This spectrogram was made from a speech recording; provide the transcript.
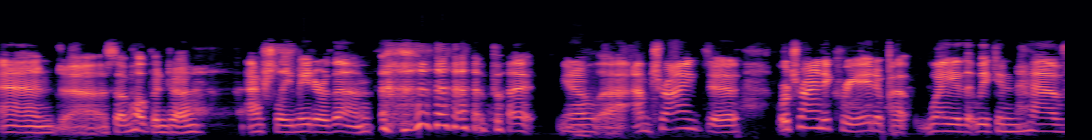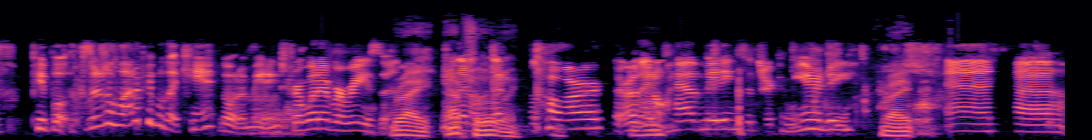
And uh, so I'm hoping to actually meet her then. but you know, uh, I'm trying to. We're trying to create a, way that we can have people because there's a lot of people that can't go to meetings for whatever reason. Right. You know, Absolutely. They don't have a car, or they Uh-huh. don't have meetings in their community Right. and uh,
